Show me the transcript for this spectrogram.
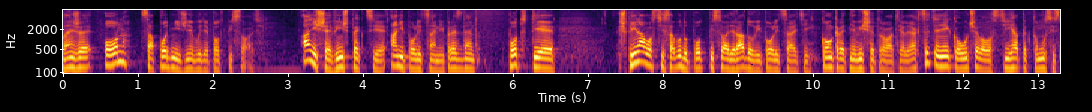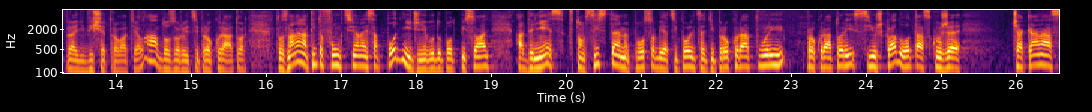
Lenže on sa pod nič nebude podpisovať. Ani šéf inšpekcie, ani policajný prezident pod tie špinavosti sa budú podpisovať radoví policajti, konkrétne vyšetrovateľi. Ak chcete niekoho účelovo stíhať, tak to musí spraviť vyšetrovateľ a dozorujúci prokurátor. To znamená, títo funkcionári sa pod nič nebudú podpisovať a dnes v tom systéme pôsobiaci policajti prokurátori si už kladú otázku, že Čaká nás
